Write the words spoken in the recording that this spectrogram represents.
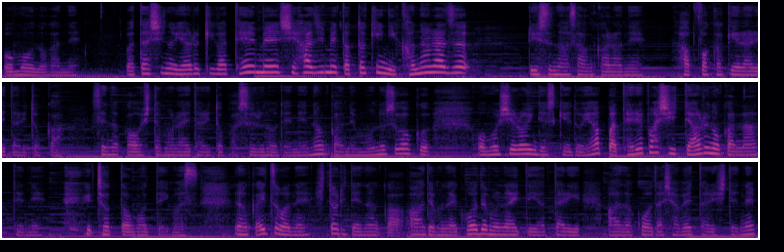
思うのがね私のやる気が低迷し始めた時に必ずリスナーさんからね葉っぱかけられたりとか背中を押してもらえたりとかするのでねなんかねものすごく面白いんですけどやっぱテレパシーってあるのかなってね ちょっと思っていますなんかいつもね一人でなんかああでもないこうでもないってやったりああだこうだ喋ったりしてね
